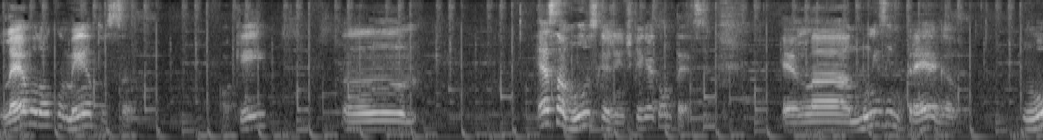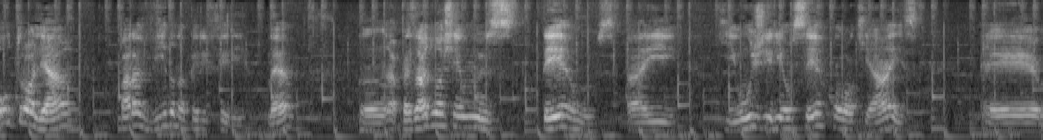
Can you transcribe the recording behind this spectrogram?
leva o documento, Sam, ok? Hum, essa música, gente, o que, que acontece? Ela nos entrega um outro olhar para a vida na periferia, né? Hum, apesar de nós termos termos aí que hoje iriam ser coloquiais, é,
